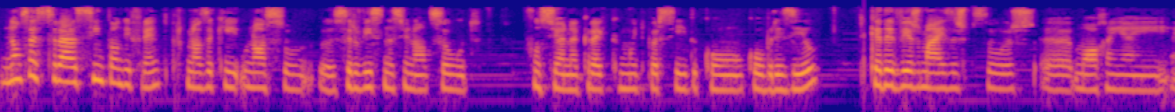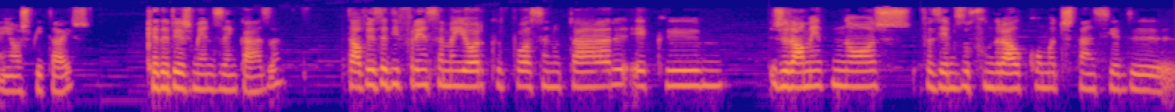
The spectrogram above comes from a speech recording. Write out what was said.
não sei se será assim tão diferente, porque nós aqui, o nosso uh, Serviço Nacional de Saúde funciona, creio que, muito parecido com, com o Brasil Cada vez mais as pessoas uh, morrem em, em hospitais, cada vez menos em casa. Talvez a diferença maior que possa notar é que geralmente nós fazemos o funeral com uma distância de.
